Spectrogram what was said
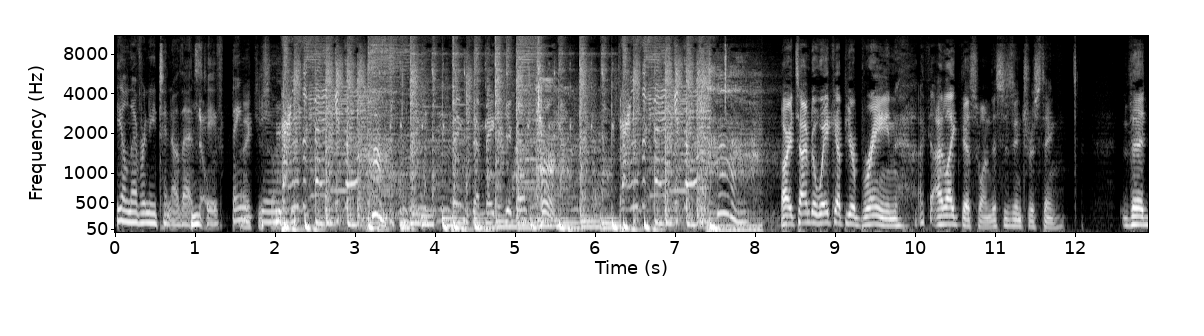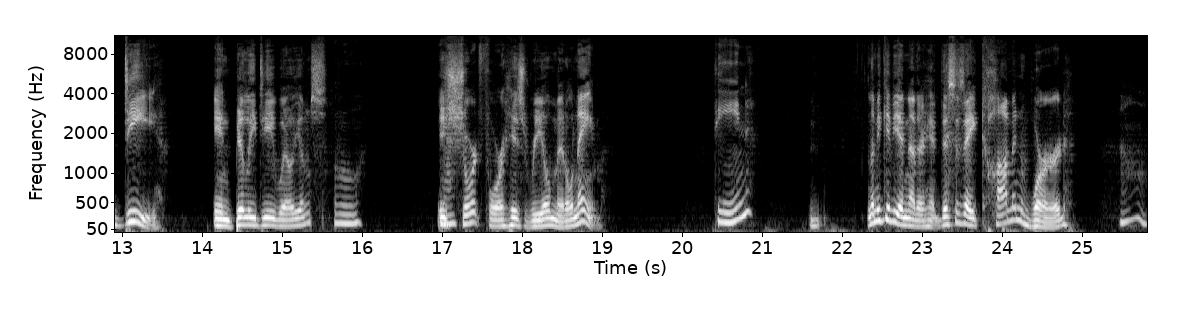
You'll never need to know that, No. Steve. Thank, Thank you you. so much. All right, time to wake up your brain. I, th- I like this one. This is interesting. The D in Billy Dee Williams Ooh. Is Yeah. short for his real middle name. Dean? Let me give you another hint. This is a common word. Oh.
